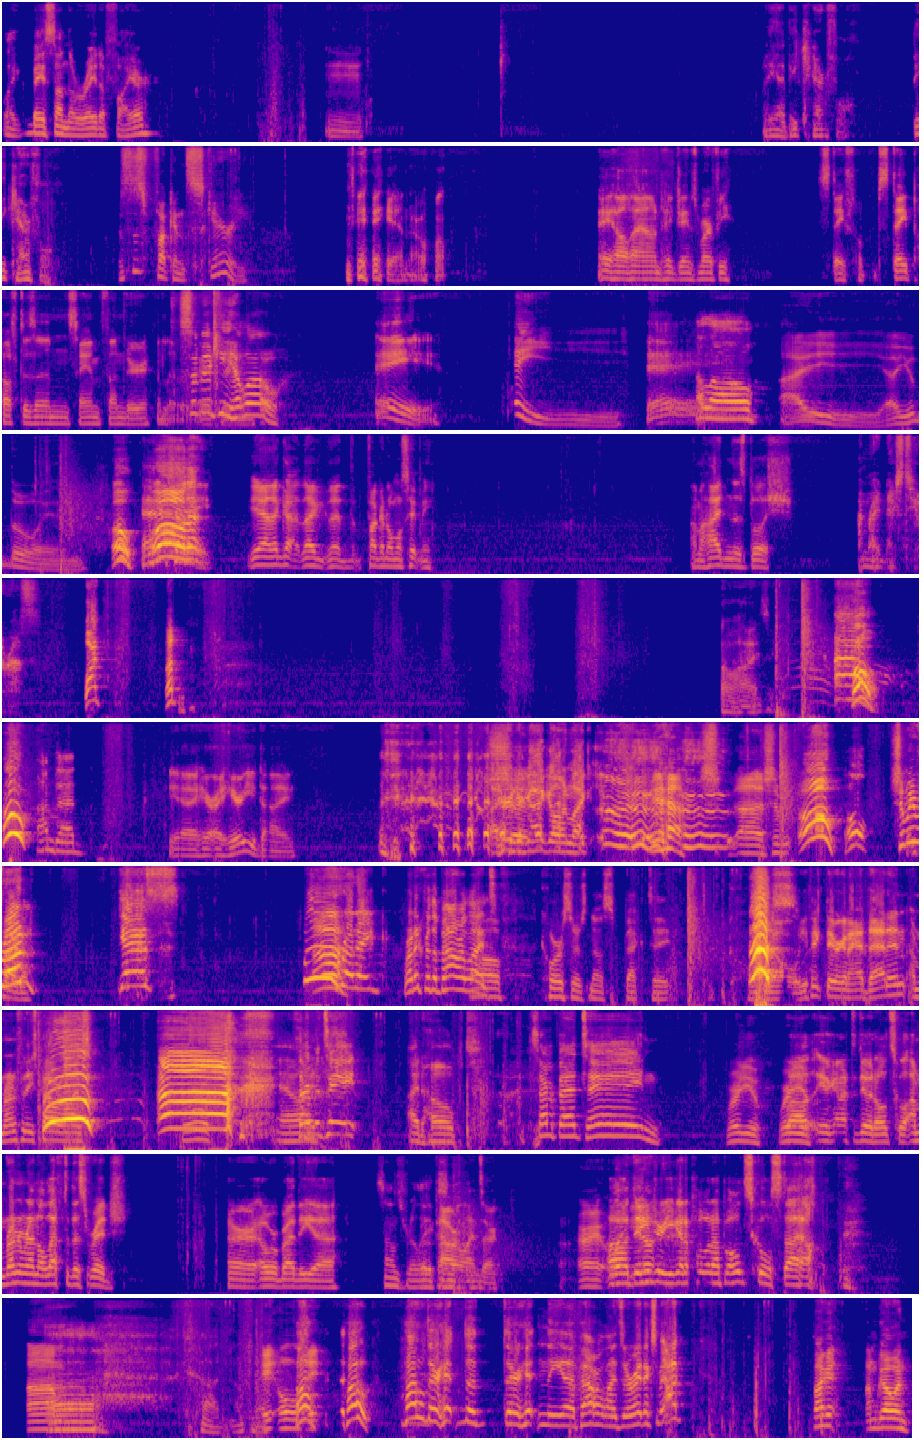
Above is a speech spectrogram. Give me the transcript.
like based on the rate of fire. Hmm. But yeah, be careful. Be careful. This is fucking scary. yeah, no. Hey, Hellhound. Hey, James Murphy. Stay Stay Puffed is in. Sam Thunder. Hello. Sabiki, hello. Hey. Hey. Hey. Hello. Hi. How you doing? Oh, oh Hey. whoa! That, yeah, that guy, that, that fucking almost hit me. I'm hiding in this bush. I'm right next to you, Russ. What? What? Oh, hi. Whoa! Whoa! I'm dead. Yeah, I hear. I hear you dying. I heard a guy going like, Yeah. Sh- Uh, should we? Oh! Oh, Should we run? yes, Woo, Ah! running, running for the power lines. oh, of course. There's no spectate. No, you think they were gonna add that in? I'm running for these power Woo! lines. Ah! Yeah, I'd, Serpentine, I'd hoped. serpentine. Where are you? Where are you? you're gonna have to do it old school. I'm running around the left of this ridge, or over by the uh, Sounds really. where the power lines are. All right. Oh, well, you know- danger! You, gotta pull it up old school style. um, Uh, God. Okay. eight old. Oh, eight- oh, oh! They're hitting the they're hitting the uh, power lines that are right next to me. Ah! fuck it. I'm going.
